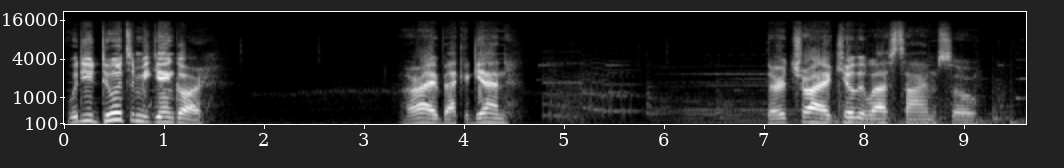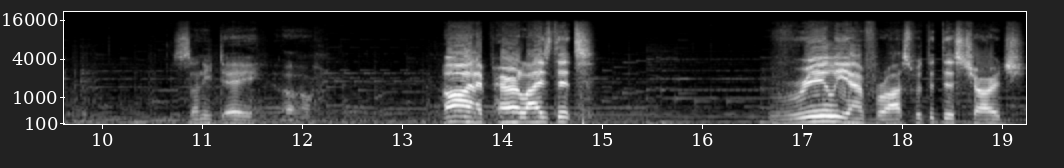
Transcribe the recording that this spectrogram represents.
What are you doing to me, Gengar? Alright, back again. Third try. I killed it last time, so... Sunny day. Uh oh. Oh, and I paralyzed it. Really, Ampharos, with the discharge.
